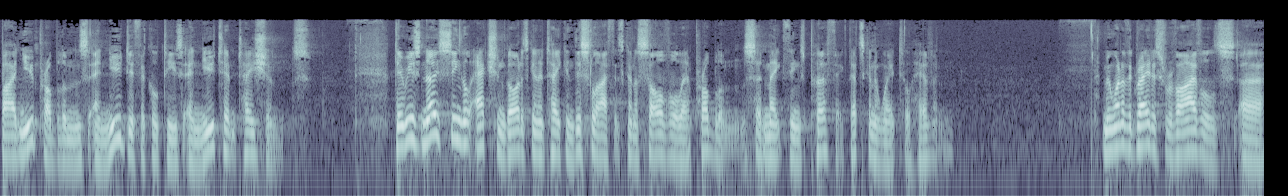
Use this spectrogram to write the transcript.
by new problems and new difficulties and new temptations. There is no single action God is going to take in this life that's going to solve all our problems and make things perfect. That's going to wait till heaven. I mean, one of the greatest revivals uh,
